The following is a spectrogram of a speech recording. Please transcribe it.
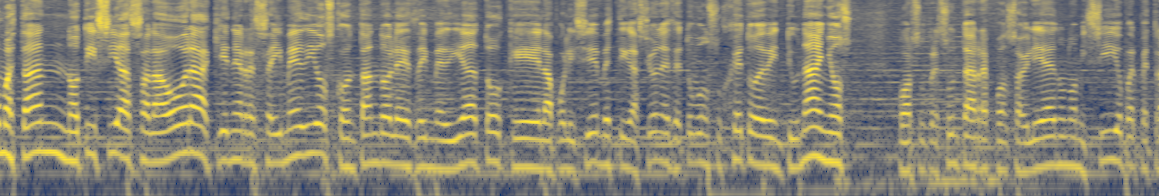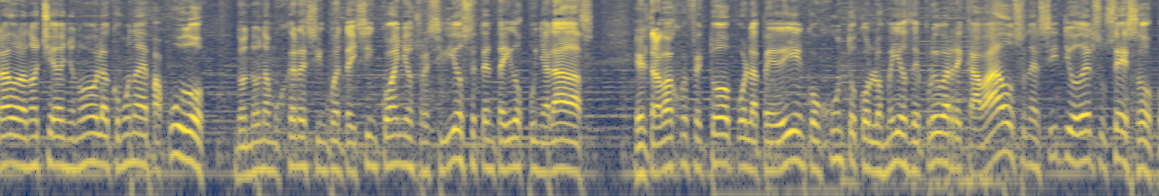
¿Cómo están? Noticias a la hora aquí en R6 Medios, contándoles de inmediato que la Policía de Investigaciones detuvo a un sujeto de 21 años por su presunta responsabilidad en un homicidio perpetrado la noche de Año Nuevo en la comuna de Papudo, donde una mujer de 55 años recibió 72 puñaladas. El trabajo efectuado por la PDI en conjunto con los medios de prueba recabados en el sitio del suceso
